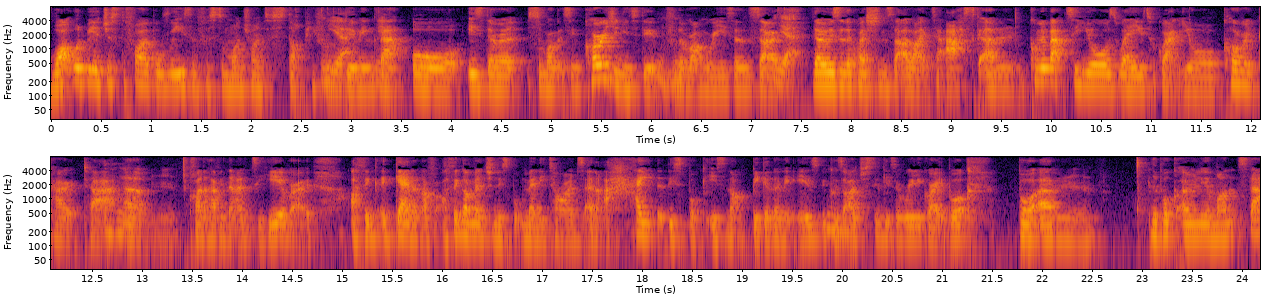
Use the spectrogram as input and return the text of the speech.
what would be a justifiable reason for someone trying to stop you from Yeah, doing yeah. that or is there a someone that's encouraging you to do it for the wrong reason so Mm-hmm. Yeah. those are the questions that i like to ask um coming back to yours where you talk about your current character Mhm. um kind of having the anti-hero i think again and I've, i think i've mentioned this book many times and i hate that this book is not bigger than it is because Mm. i just think it's a really great book but um the book only a monster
